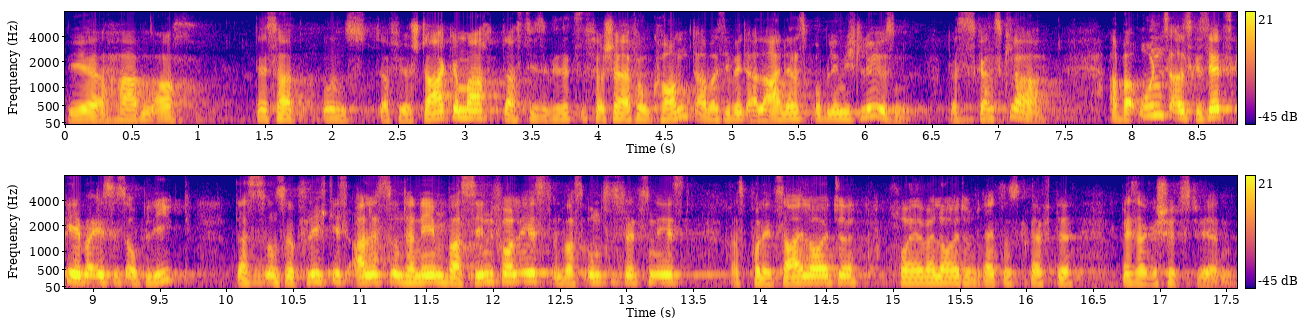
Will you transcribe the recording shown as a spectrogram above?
wir haben auch deshalb uns dafür stark gemacht, dass diese Gesetzesverschärfung kommt. Aber sie wird alleine das Problem nicht lösen. Das ist ganz klar. Aber uns als Gesetzgeber ist es obliegt, dass es unsere Pflicht ist, alles zu unternehmen, was sinnvoll ist und was umzusetzen ist, dass Polizeileute, Feuerwehrleute und Rettungskräfte besser geschützt werden.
